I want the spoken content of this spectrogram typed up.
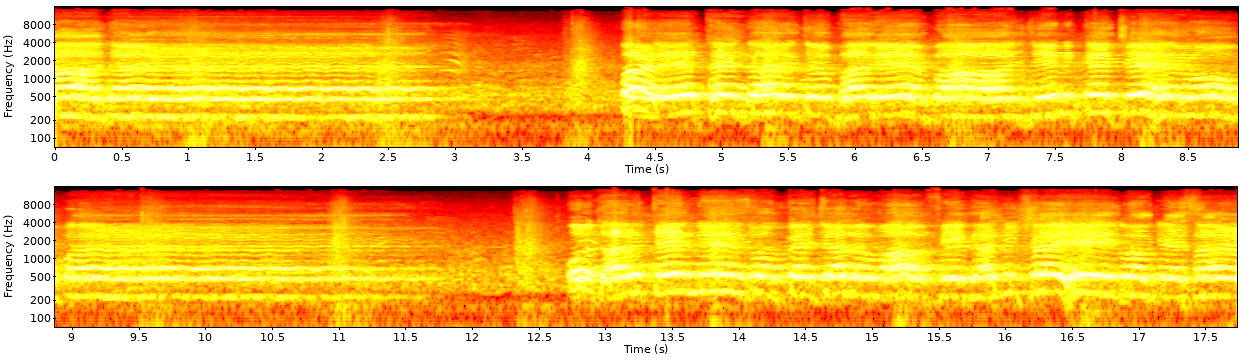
چادر۔ پڑے تھے درد بھرے بال جن کے چہروں پر۔ ادھر تھے نیزوں پہ جلوہ، فگن شہیدوں کے سر۔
